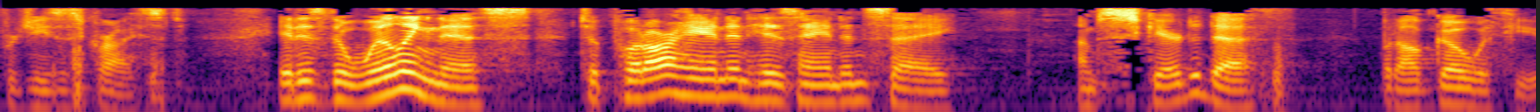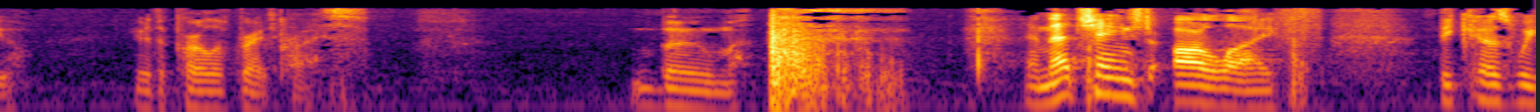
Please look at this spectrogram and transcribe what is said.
for Jesus Christ. It is the willingness to put our hand in His hand and say, I'm scared to death, but I'll go with you. You're the pearl of great price. Boom. and that changed our life because we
